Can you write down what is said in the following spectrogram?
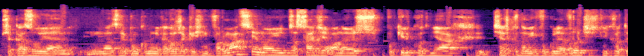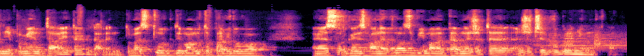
przekazuje na zwykłym komunikatorze jakieś informacje, no i w zasadzie one już po kilku dniach ciężko do nich w ogóle wrócić, nikt o tym nie pamięta i tak dalej. Natomiast tu, gdy mamy to prawidłowo e, zorganizowane w Nozbi, mamy pewność, że te rzeczy w ogóle nie umkną.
